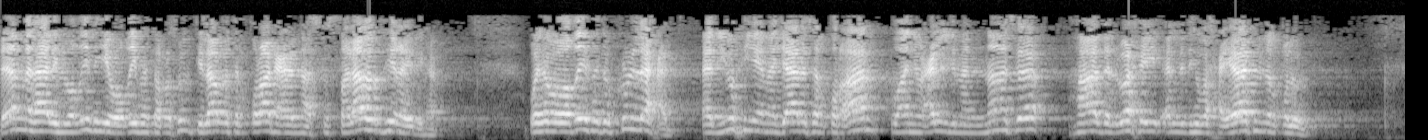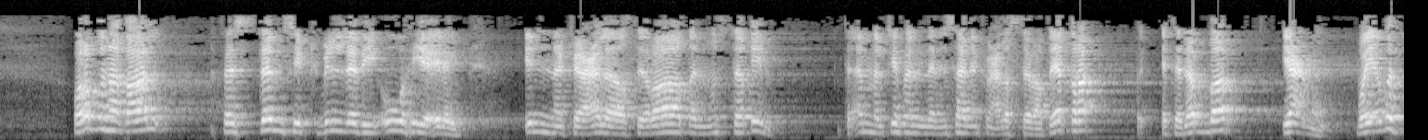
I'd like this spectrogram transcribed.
تأمل هذه الوظيفة هي وظيفة الرسول تلاوة القرآن على الناس في الصلاة وفي غيرها. وهي وظيفة كل أحد أن يحيي مجالس القرآن وأن يعلم الناس هذا الوحي الذي هو حياة من القلوب. وربنا قال فاستمسك بالذي أوحي إليك. إنك على صراط مستقيم. تأمل كيف أن الإنسان يكون على الصراط. يقرأ يتدبر يعمل ويبث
